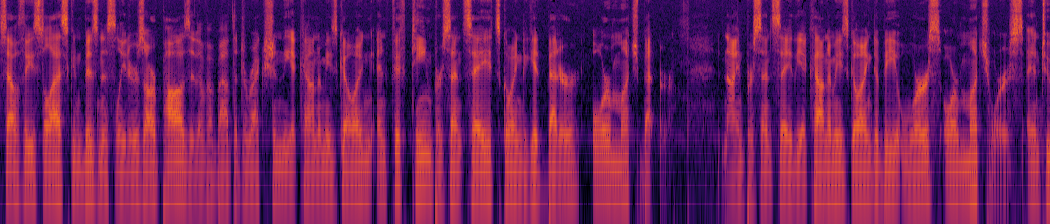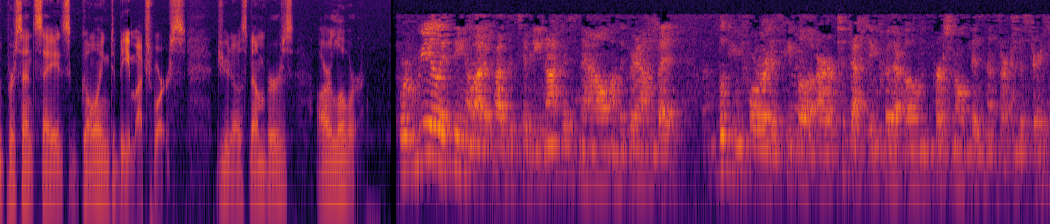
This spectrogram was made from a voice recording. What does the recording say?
Southeast Alaskan business leaders are positive about the direction the economy's going, and 15% say it's going to get better or much better. 9% say the economy is going to be worse or much worse, and 2% say it's going to be much worse. Juneau's numbers are lower. We're really seeing a lot of positivity, not just now on the ground, but looking forward as people are projecting for their own personal business or industry.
